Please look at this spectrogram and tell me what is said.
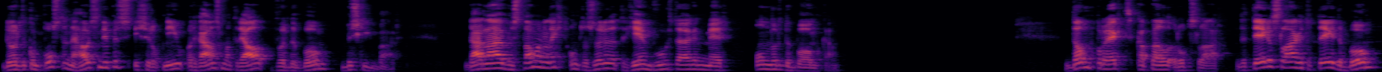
Door de compost en de houtsnippers is er opnieuw organisch materiaal voor de boom beschikbaar. Daarna hebben we stammen gelegd om te zorgen dat er geen voertuigen meer onder de boom kan. Dan project Kapel Rotslaar. De tegenslagen tot tegen de boom.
